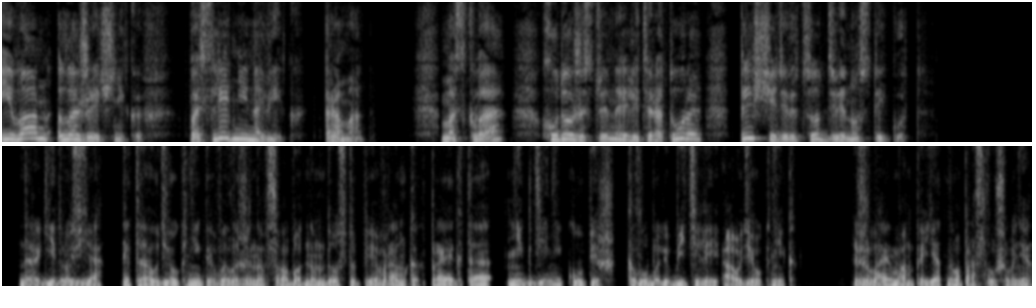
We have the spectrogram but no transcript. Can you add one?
Иван Ложечников. Последний новик. Роман. Москва. Художественная литература. 1990 год. Дорогие друзья, эта аудиокнига выложена в свободном доступе в рамках проекта «Нигде не купишь» Клуба любителей аудиокниг. Желаем вам приятного прослушивания.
